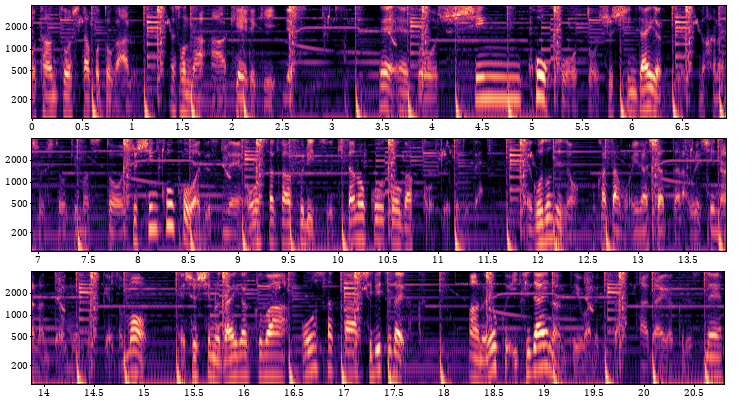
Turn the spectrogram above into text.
を担当したことがある。そんな経歴です。で、えーと、出身高校と出身大学の話をしておきますと出身高校はですね大阪府立北野高等学校ということで、ご存知の方もいらっしゃったら嬉しいななんて思うんですけれども出身の大学は大阪市立大学あのよく一大なんて言われてた大学ですね。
